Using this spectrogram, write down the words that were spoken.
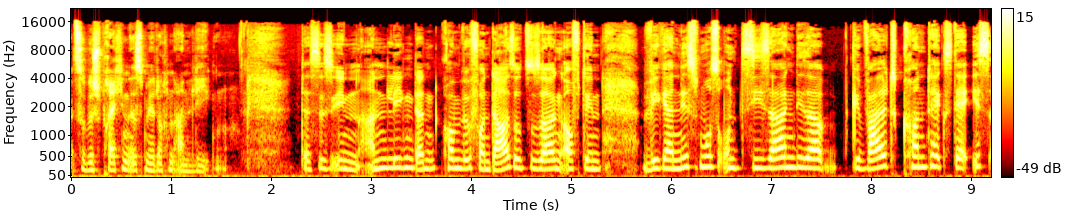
zu besprechen, ist mir doch ein Anliegen. Das ist Ihnen ein Anliegen. Dann kommen wir von da sozusagen auf den Veganismus. Und Sie sagen, dieser Gewaltkontext, der ist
